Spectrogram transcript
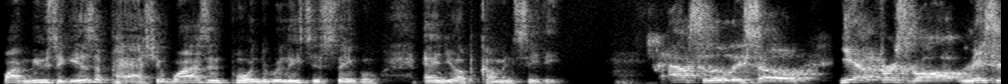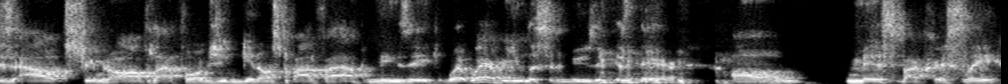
why music is a passion, why it's important to release this single and your upcoming CD. Absolutely. So, yeah, first of all, Miss is out streaming on all platforms. You can get on Spotify, Apple Music, wherever you listen to music, is there. um, Miss by Chris Lee.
